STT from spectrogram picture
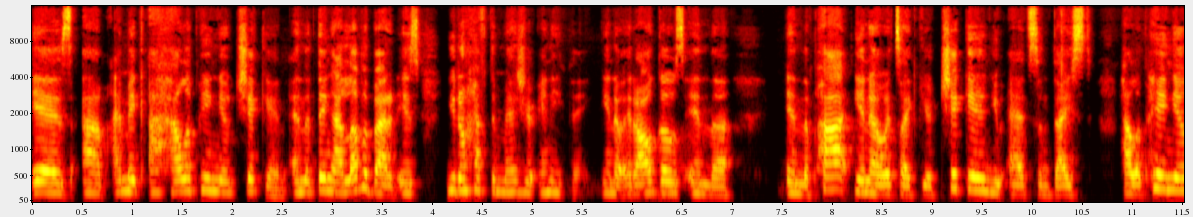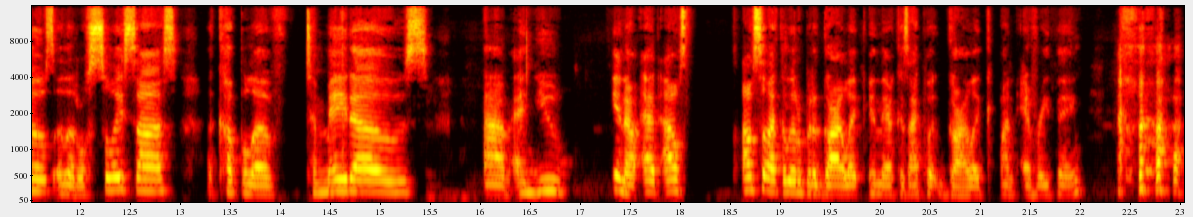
Is um, I make a jalapeno chicken. And the thing I love about it is you don't have to measure anything. You know, it all goes in the in the pot. You know, it's like your chicken, you add some diced jalapenos, a little soy sauce, a couple of tomatoes, um, and you, you know, add also, also like a little bit of garlic in there because I put garlic on everything.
